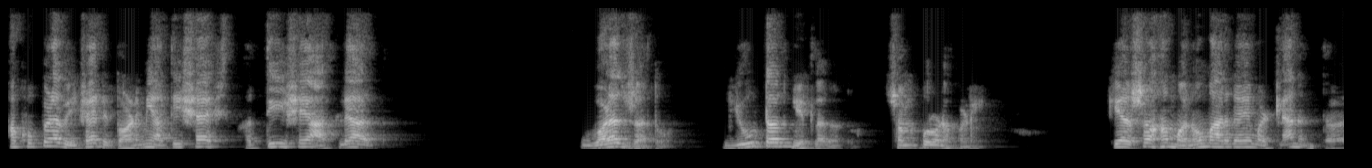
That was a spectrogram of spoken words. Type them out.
हा खूप वेळा विचार येतो आणि मी अतिशय अतिशय आतल्या वळत जातो. यू टर्न घेतला जातो संपूर्णपणे. की असं हा मनोमार्ग आहे म्हटल्यानंतर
